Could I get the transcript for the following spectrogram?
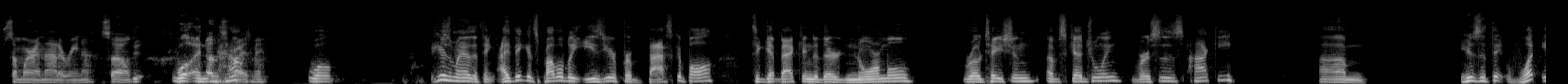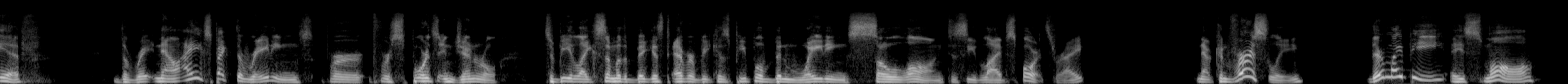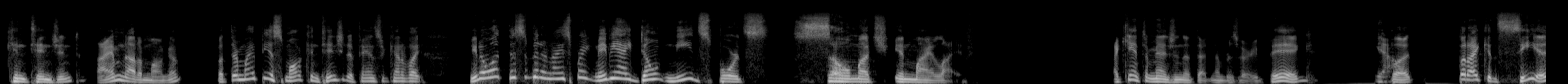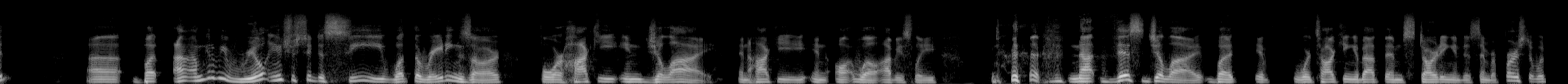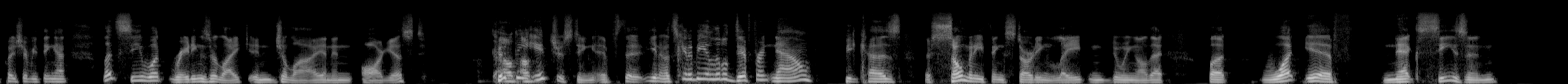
somewhere in that arena. So, well, and doesn't surprise me. well, here's my other thing. I think it's probably easier for basketball to get back into their normal rotation of scheduling versus hockey. Um, here's the thing: what if the rate? Now, I expect the ratings for for sports in general to be like some of the biggest ever because people have been waiting so long to see live sports, right? Now, conversely, there might be a small contingent. I am not among them, but there might be a small contingent of fans who are kind of like, you know what? This has been a nice break. Maybe I don't need sports so much in my life. I can't imagine that that number is very big. Yeah. But but I could see it. Uh, but I'm going to be real interested to see what the ratings are for hockey in July and hockey in well, obviously not this July, but if we're talking about them starting in December 1st, it would push everything out. Let's see what ratings are like in July and in August. Could I'll- be I'll- interesting if the you know it's going to be a little different now because there's so many things starting late and doing all that. But what if next season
